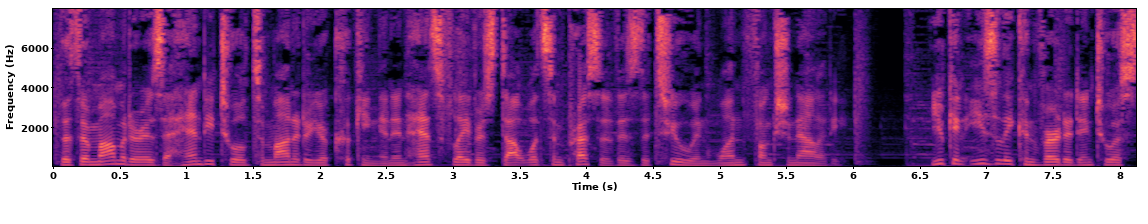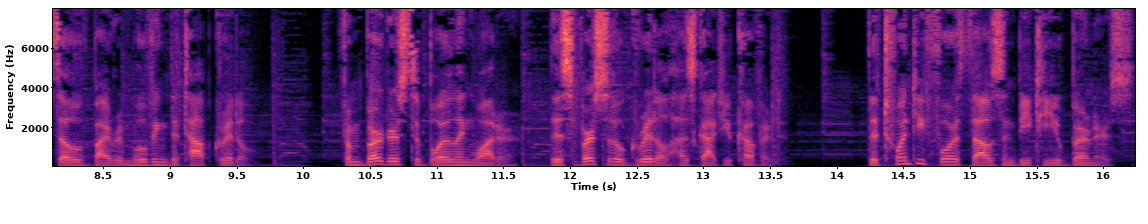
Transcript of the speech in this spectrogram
The thermometer is a handy tool to monitor your cooking and enhance flavors. What's impressive is the two in one functionality. You can easily convert it into a stove by removing the top griddle. From burgers to boiling water, this versatile griddle has got you covered. The 24,000 BTU burners,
